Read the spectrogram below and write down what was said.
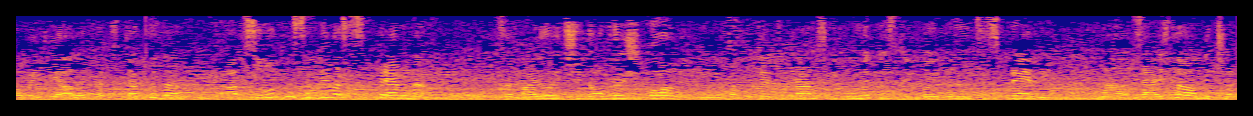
ovaj, dijalekat. Tako da, apsolutno sam bila spremna zahvaljujući dobroj školi i fakultetu dramskih umetnosti koji glumci spremi na zaista odličan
